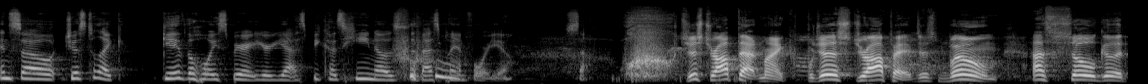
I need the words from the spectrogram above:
And so just to like give the Holy Spirit your yes because he knows the best plan for you. So Just drop that mic. Just drop it. Just boom. That's so good.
